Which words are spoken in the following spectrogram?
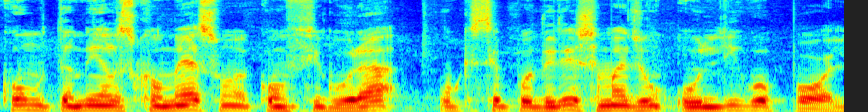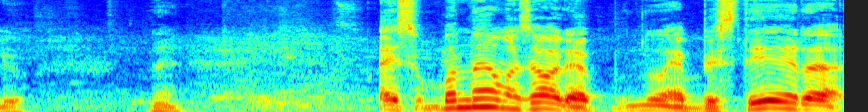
como também elas começam a configurar o que você poderia chamar de um oligopólio. Né? Aí, não, mas olha, não é besteira,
